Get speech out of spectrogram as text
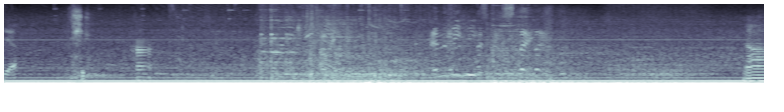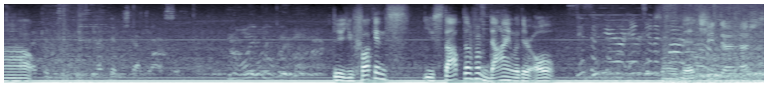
Yeah. Huh. No. That kid just, that kid just got drafted. Dude, you fucking. You stopped them from dying with your ult, Disappear into the son of a cloud. She bitch. dashes.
